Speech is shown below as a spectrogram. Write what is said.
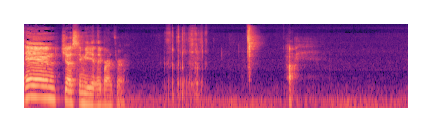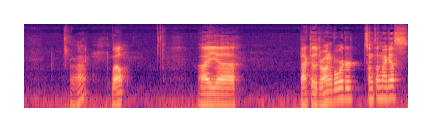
and just immediately burned through. Huh. All right. Well, I uh, back to the drawing board or something, I guess.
